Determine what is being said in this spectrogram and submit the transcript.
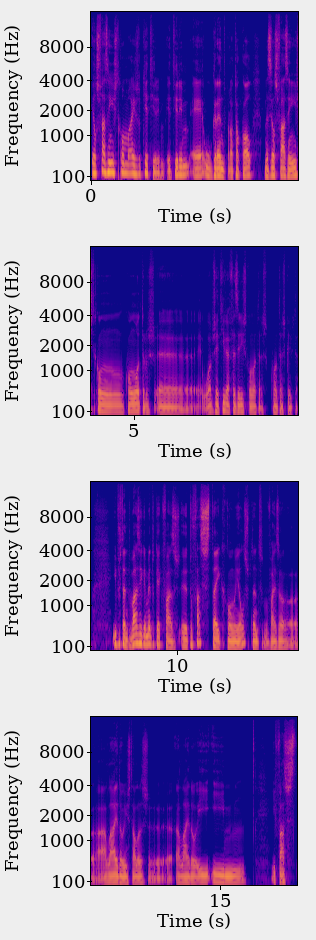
Eles fazem isto com mais do que Ethereum. Ethereum é o grande protocolo, mas eles fazem isto com, com outros. Uh, o objetivo é fazer isto com outras, com outras cripto. E portanto, basicamente, o que é que fazes? Uh, tu fazes stake com eles, portanto, vais à Lido, instalas uh, a Lido e, e, e fazes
